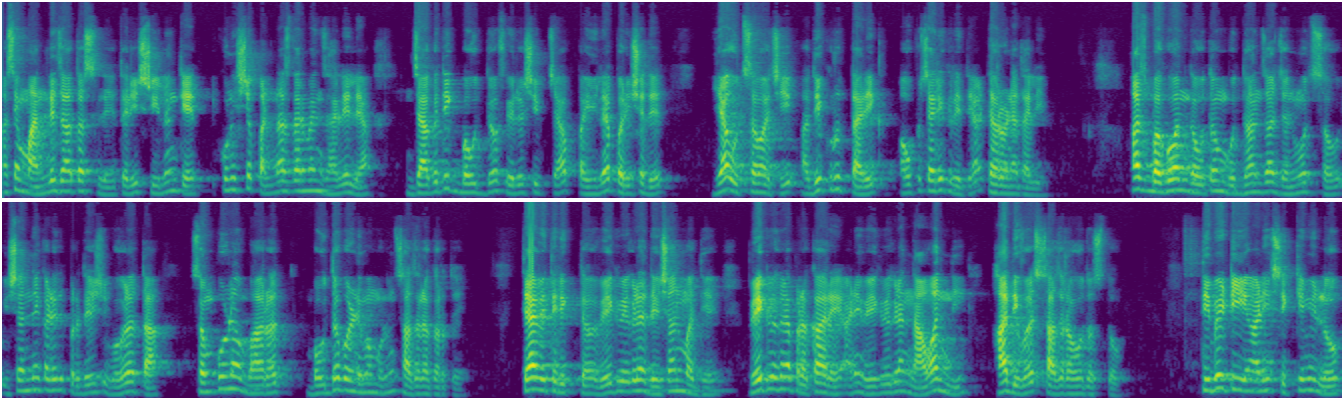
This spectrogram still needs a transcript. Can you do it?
असे मानले जात असले तरी श्रीलंकेत एकोणीसशे पन्नास दरम्यान झालेल्या जागतिक बौद्ध फेलोशिपच्या पहिल्या परिषदेत या उत्सवाची अधिकृत तारीख औपचारिकरित्या ठरवण्यात आली. आज भगवान गौतम बुद्धांचा जन्मोत्सव ईशान्येकडील प्रदेश वगळता संपूर्ण भारत बौद्ध पौर्णिमा म्हणून साजरा करतोय. त्या व्यतिरिक्त वेगवेगळ्या देशांमध्ये वेगवेगळ्या प्रकारे आणि वेगवेगळ्या नावांनी हा दिवस साजरा होत असतो. तिबेटी आणि सिक्कीमी लोक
